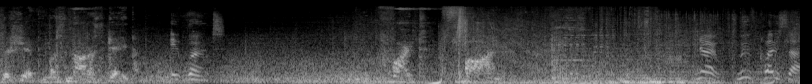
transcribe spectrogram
The ship must not escape. It won't. Fight on. No, move closer.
